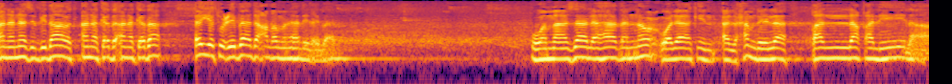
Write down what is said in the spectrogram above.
أنا نازل بدارك أنا كذا أنا كذا. أية عبادة أعظم من هذه العبادة؟ وما زال هذا النوع ولكن الحمد لله قل قليلا.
